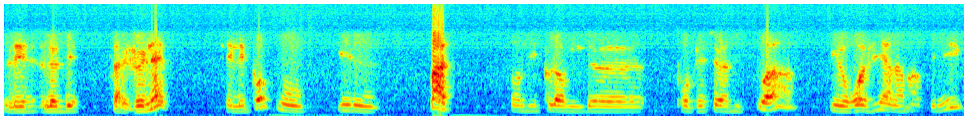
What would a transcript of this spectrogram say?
les- le sa jeunesse, c'est l'époque où il passe son diplôme de professeur d'histoire, il revient à la Martinique,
